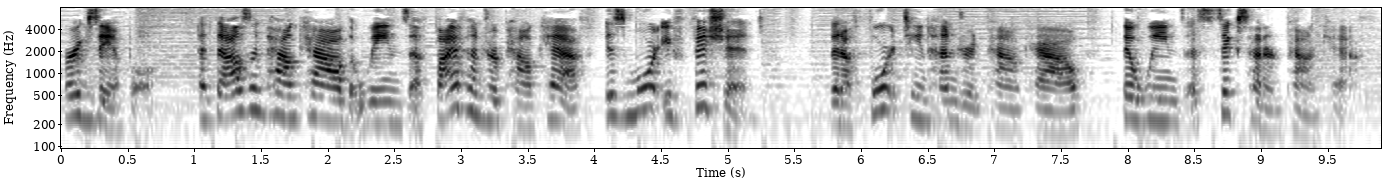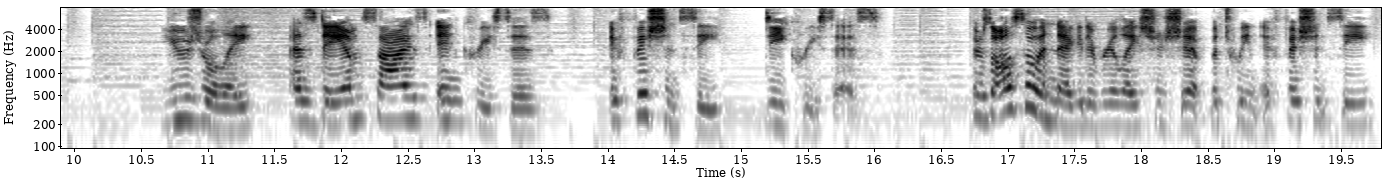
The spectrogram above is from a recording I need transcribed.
For example, a 1,000 pound cow that weans a 500 pound calf is more efficient than a 1,400 pound cow that weans a 600 pound calf. Usually, as dam size increases, efficiency decreases. There's also a negative relationship between efficiency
